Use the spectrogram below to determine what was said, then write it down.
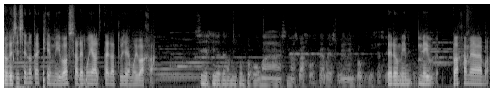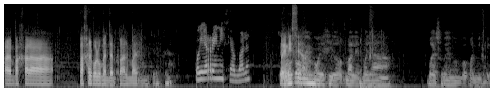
Lo que sí se nota es que mi voz sale muy alta y la tuya muy baja. Sí, es que yo tengo mi un poco más, más bajo. Espera, voy a subirme un poco. Pero mi, mi baja me baja la, Baja el volumen de palma. Voy a reiniciar, ¿vale? Reinicia. Vale, voy a. Voy a subirme un poco el micro.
